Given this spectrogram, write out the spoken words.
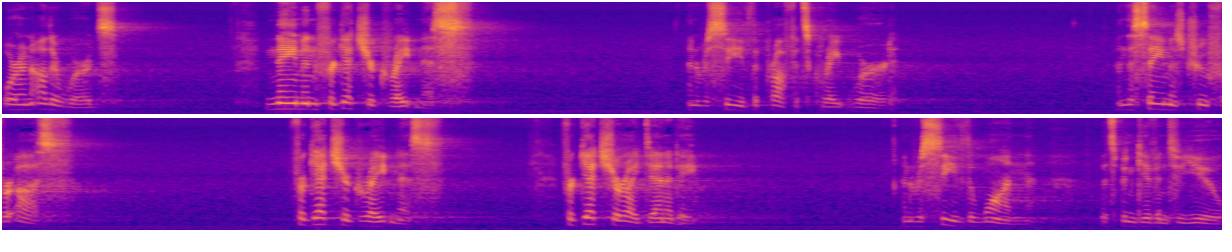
Or, in other words, name and forget your greatness and receive the prophet's great word. And the same is true for us. Forget your greatness, forget your identity, and receive the one that's been given to you.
